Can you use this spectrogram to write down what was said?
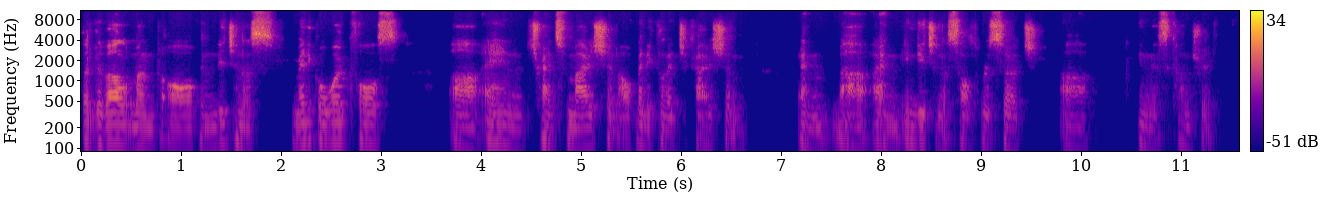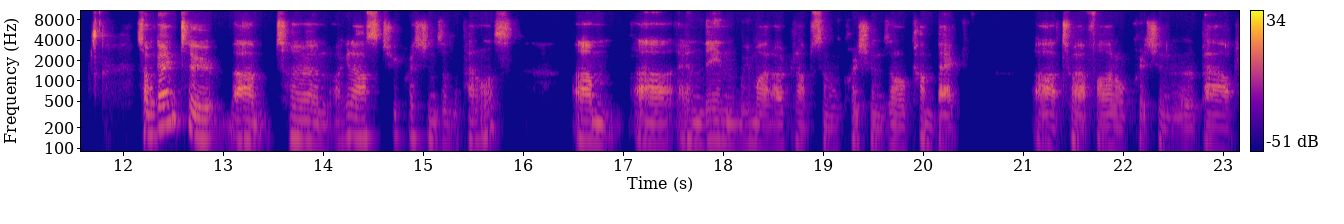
the development of Indigenous medical workforce, uh, and transformation of medical education and, uh, and Indigenous health research uh, in this country. So I'm going to um, turn, I'm going to ask two questions of the panelists, um, uh, and then we might open up some questions and I'll come back uh, to our final question at about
